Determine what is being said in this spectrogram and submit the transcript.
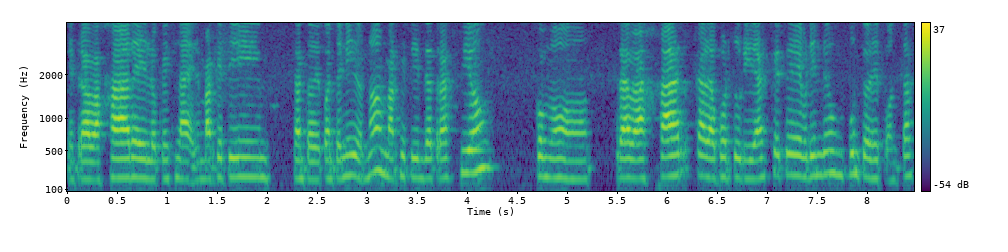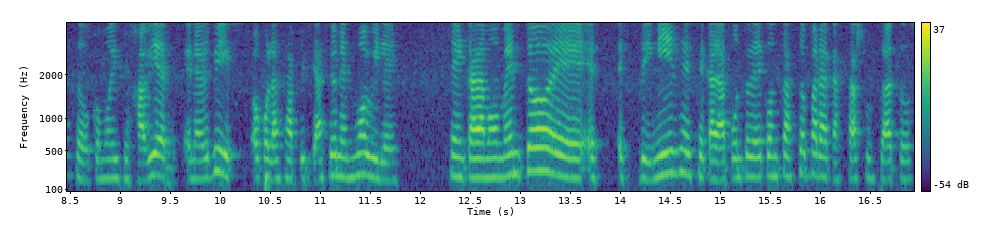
en trabajar en lo que es el marketing tanto de contenidos, ¿no? El marketing de atracción como trabajar cada oportunidad que te brinde un punto de contacto, como dice Javier, en el VIX o con las aplicaciones móviles. En cada momento eh, exprimir ese cada punto de contacto para captar sus datos.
